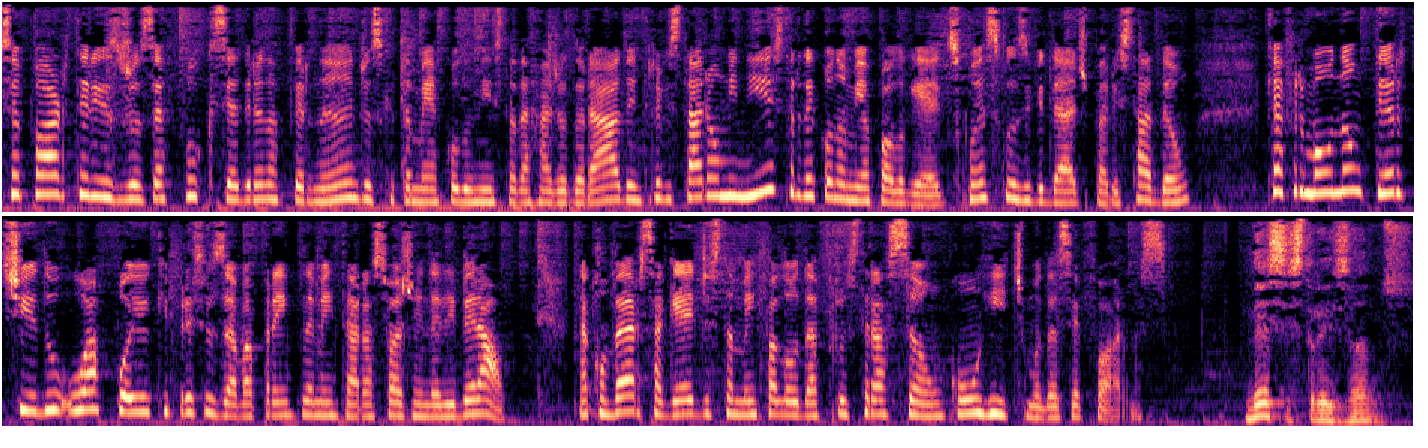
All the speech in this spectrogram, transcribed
Os repórteres José Fux e Adriana Fernandes, que também é colunista da Rádio Dourado, entrevistaram o ministro da Economia Paulo Guedes com exclusividade para o Estadão, que afirmou não ter tido o apoio que precisava para implementar a sua agenda liberal. Na conversa, Guedes também falou da frustração com o ritmo das reformas. Nesses três anos,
